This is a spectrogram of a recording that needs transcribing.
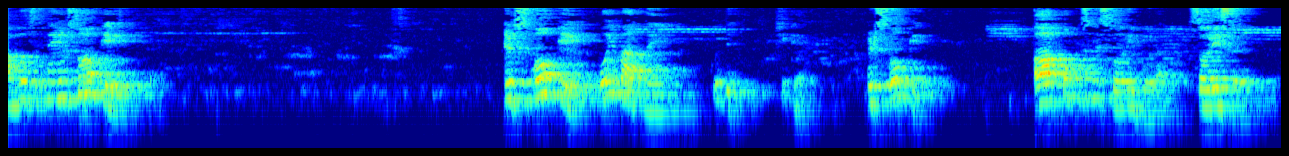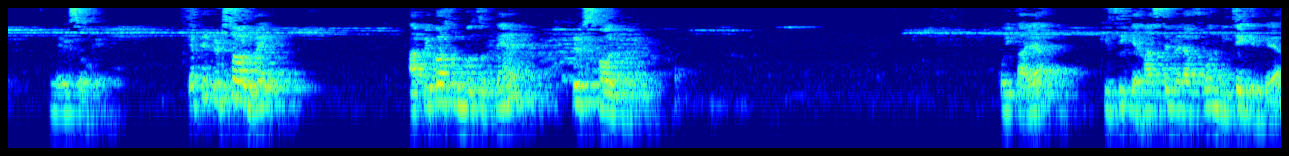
आप बोल सकते हैं इट्स ओके इट्स ओके कोई बात नहीं, कोई ठीक है। इट्स ओके अब आपको किसने सॉरी बोला सॉरी सर इट्स ओके या फिर इट्स ऑल राइट आप एक और बोल सकते हैं इट्स ऑल राइट कोई आया, किसी के हाथ से मेरा फ़ोन नीचे गिर गया,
